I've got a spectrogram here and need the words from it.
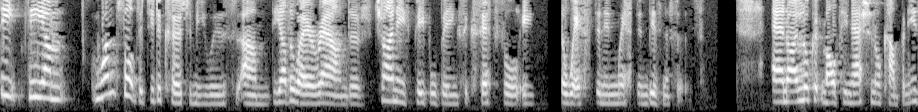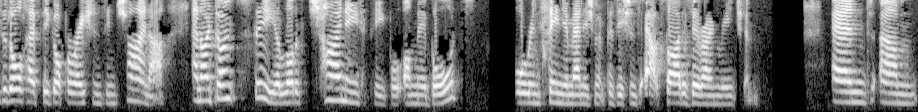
The the um one thought that did occur to me was um, the other way around of Chinese people being successful in the West and in Western businesses. And I look at multinational companies that all have big operations in China, and I don't see a lot of Chinese people on their boards or in senior management positions outside of their own region. And um,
